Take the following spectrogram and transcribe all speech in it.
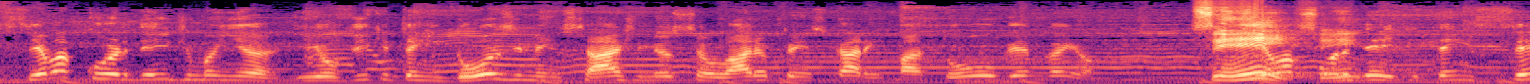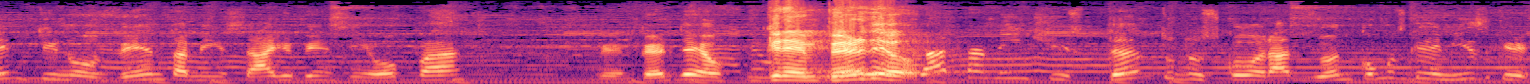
Se eu acordei de manhã e eu vi que tem 12 mensagens no meu celular, eu penso, cara, empatou, o Grêmio ganhou. Se eu Sim, sim. acordei e tem 190 mensagens, eu penso assim, opa, o Grêmio perdeu. Grêmio É perdeu. exatamente isso. Tanto dos colorados zoando, como os gremistas que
